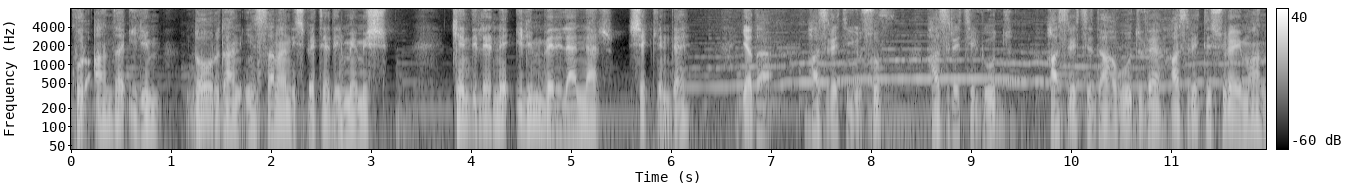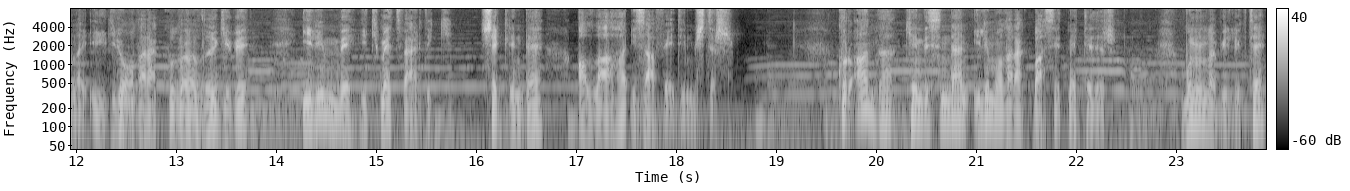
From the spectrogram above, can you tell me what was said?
Kur'an'da ilim doğrudan insana nispet edilmemiş, kendilerine ilim verilenler şeklinde ya da Hazreti Yusuf, Hazreti Lut, Hazreti Davud ve Hazreti Süleyman'la ilgili olarak kullanıldığı gibi ilim ve hikmet verdik şeklinde Allah'a izafe edilmiştir. Kur'an da kendisinden ilim olarak bahsetmektedir. Bununla birlikte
